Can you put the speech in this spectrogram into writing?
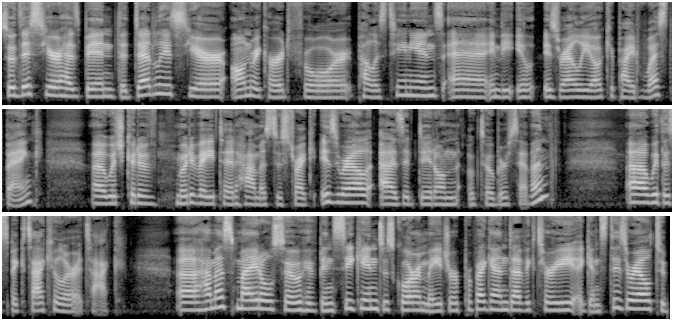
So this year has been the deadliest year on record for Palestinians uh, in the Israeli occupied West Bank, uh, which could have motivated Hamas to strike Israel as it did on October 7th uh, with a spectacular attack. Uh, Hamas might also have been seeking to score a major propaganda victory against Israel to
